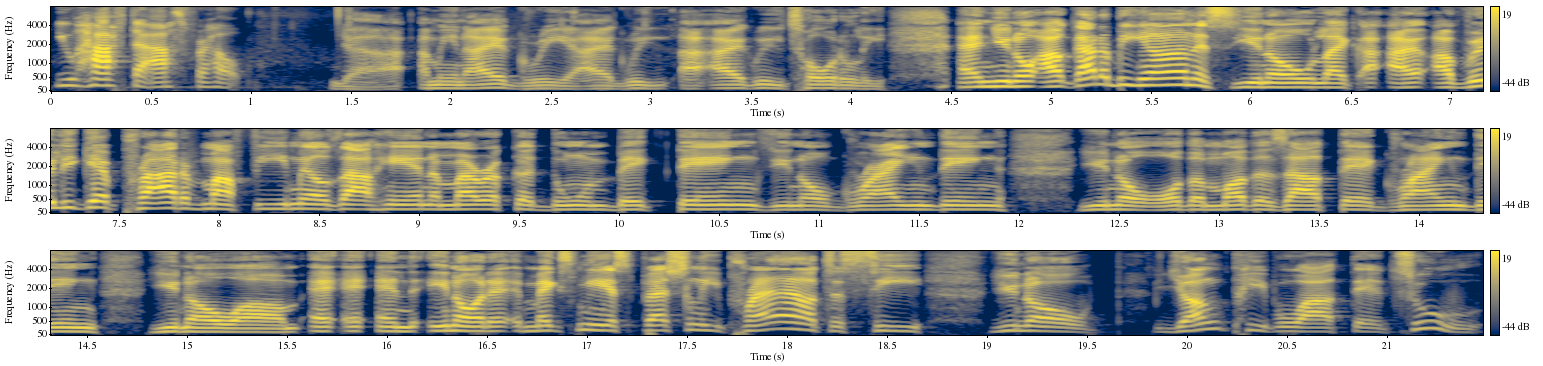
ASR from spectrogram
you have to ask for help. Yeah, I mean, I agree. I agree. I I agree totally. And you know, I gotta be honest. You know, like I, I really get proud of my females out here in America doing big things. You know, grinding. You know, all the mothers out there grinding. You know, um, and, and you know, it, it makes me especially proud to see. You know, young people out there too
